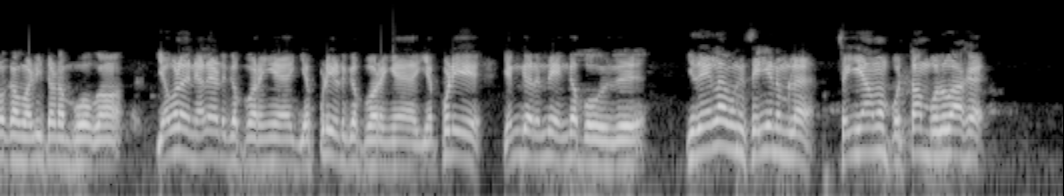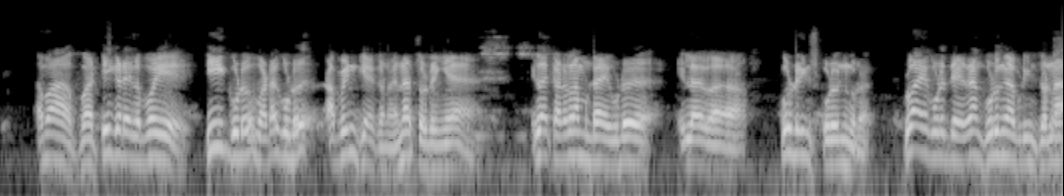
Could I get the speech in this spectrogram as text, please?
பக்கம் வழித்தடம் போகும்? எவ்வளோ நிலம் எடுக்க போகிறீங்க எப்படி எடுக்க போகிறீங்க எப்படி எங்கேருந்து எங்கே போகுது? இதையெல்லாம் அவங்க செய்யணும்ல. செய்யாமல் பொத்தாம் பொதுவாக. ஆமாம் இப்போ டீ கடையில் போய் டீ கொடு வடை கொடு அப்படின்னு கேட்கணும். என்ன சொல்கிறீங்க இல்லை கடலை மிட்டாய் கொடு இல்லை கூல்ட்ரிங்க்ஸ் கொடுன்னு கொடு. ரூபாயை கொடுத்து தான் கொடுங்க அப்படின்னு சொன்னா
